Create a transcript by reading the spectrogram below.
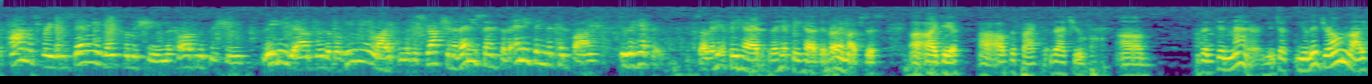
autonomous freedom standing against the machine, the cosmic machine, leading down through the bohemian life and the destruction of any sense of anything that confines to the hippie. So the hippie had, the hippie had very much this uh, idea uh, of the fact that you, uh, that it didn't matter. You just, you lived your own life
